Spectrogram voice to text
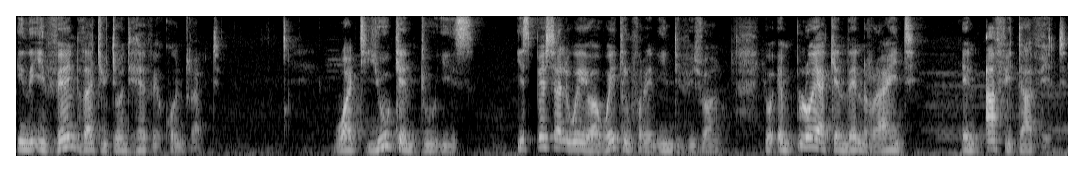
In the event that you don't have a contract what you can do is especially where you are working for an individual your employer can then write an affidavit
